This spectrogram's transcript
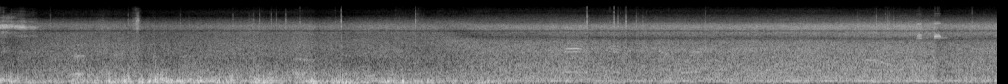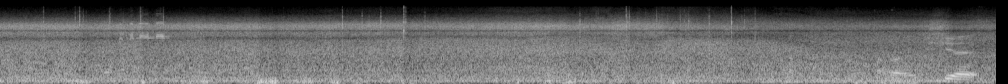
Yes. Oh, shit.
